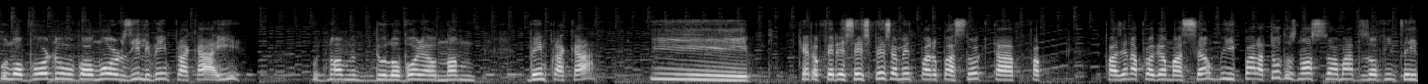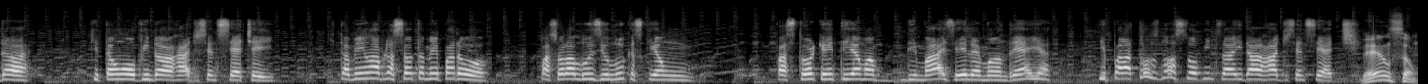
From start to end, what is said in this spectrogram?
O louvor do Valmor Zilli vem pra cá aí. O nome do louvor é o nome Vem pra cá. E quero oferecer especialmente para o pastor que está fazendo a programação e para todos os nossos amados ouvintes aí da, que estão ouvindo a Rádio 107 aí. E também um abração também para o pastor Luz e o Lucas, que é um pastor que a gente ama demais, ele, a irmã Andréia, e para todos os nossos ouvintes aí da Rádio 107. Benção.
